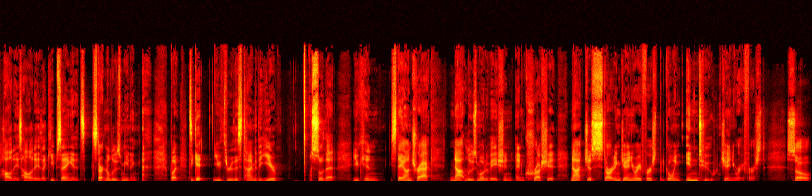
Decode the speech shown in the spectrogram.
holidays, holidays. I keep saying it, it's starting to lose meaning, but to get you through this time of the year so that you can stay on track, not lose motivation, and crush it, not just starting January 1st, but going into January 1st. So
